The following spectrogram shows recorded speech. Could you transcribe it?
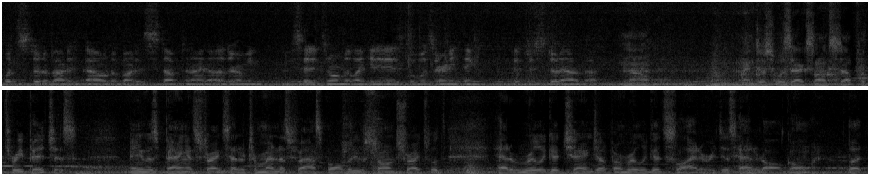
what stood about it out about his stuff tonight? Other, I mean, you said it's normally like it is, but was there anything that just stood out about? No, I mean, just was excellent stuff with three pitches and he was banging strikes. Had a tremendous fastball that he was throwing strikes with. Had a really good changeup and a really good slider. He just had it all going. But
